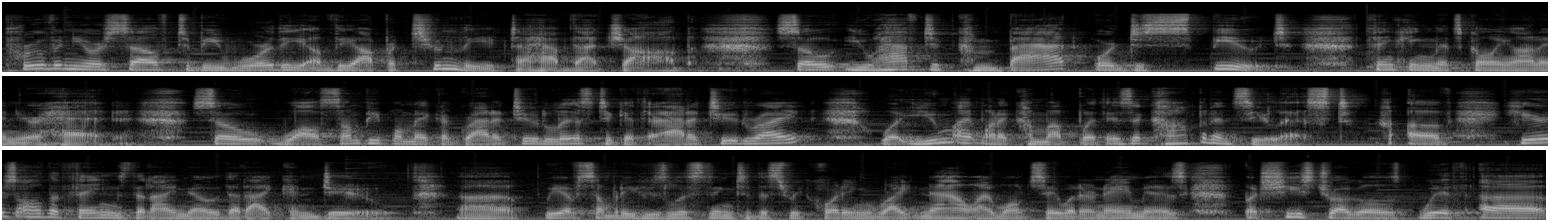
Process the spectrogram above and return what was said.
proven yourself to be worthy of the opportunity to have that job. So you have to combat or dispute thinking that's going on in your head. So while some people make a gratitude list to get their attitude right, what you might want to come up with is a competency list of here's all the things that I know that I can do. Uh, we have somebody who's listening to this recording right now. I won't say what her name is, but she struggles with uh,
